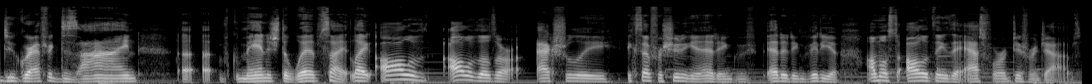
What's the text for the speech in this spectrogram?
do graphic design uh, uh, manage the website. Like all of all of those are actually except for shooting and editing editing video almost all the things they ask for are different jobs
